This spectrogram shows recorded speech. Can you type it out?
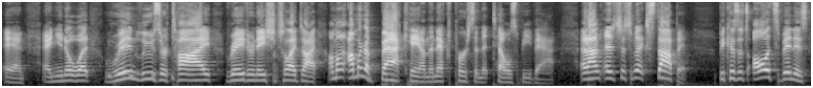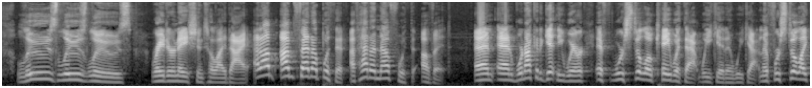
And and you know what? Win lose or tie Raider Nation till I die I'm I'm gonna backhand the next person that tells me that. And I'm it's just like stop it. Because it's all it's been is lose lose lose Raider Nation till I die. And I'm I'm fed up with it. I've had enough with of it and and we're not going to get anywhere if we're still okay with that week in and week out. And if we're still like,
